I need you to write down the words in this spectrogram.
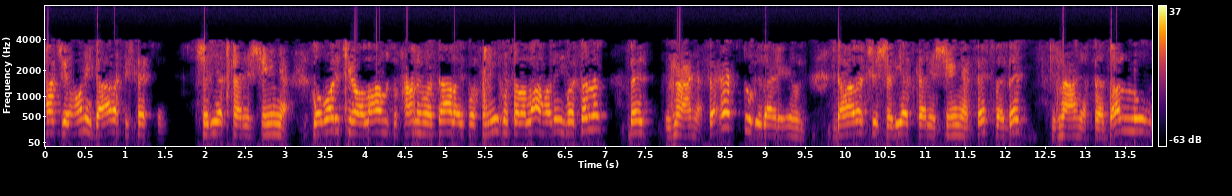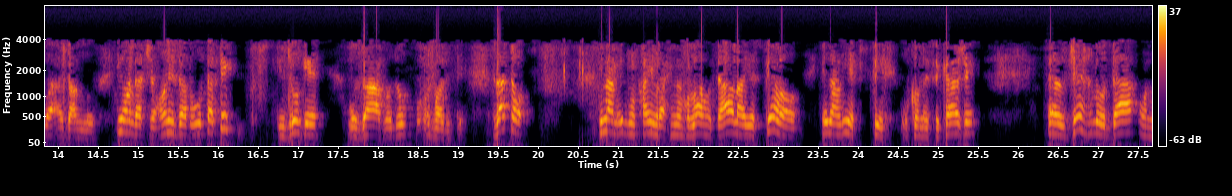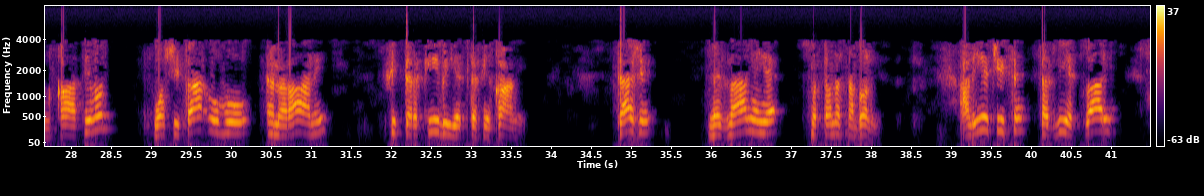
Pa će oni davati fetve. šarijetska rješenja. Govorit će o Allahu subhanahu wa ta'ala i poslaniku sallallahu alaihi wa sallam bez znanja. Fa eftu bi dajri ilm. Davat će šarijetska rješenja fetve bez znanja. Fa dallu wa adallu. I onda će oni zavutati i druge u zavodu odvoditi. Zato Imam Ibn Qaim rahimahullahu ta'ala je spjevao jedan lijep stih u kome se kaže El džehlu da'un qatilun wa šifa'uhu emerani fi terkibi jettefiqani. Kaže, neznanje je smrtonosna bolest. A liječi se sa dvije stvari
